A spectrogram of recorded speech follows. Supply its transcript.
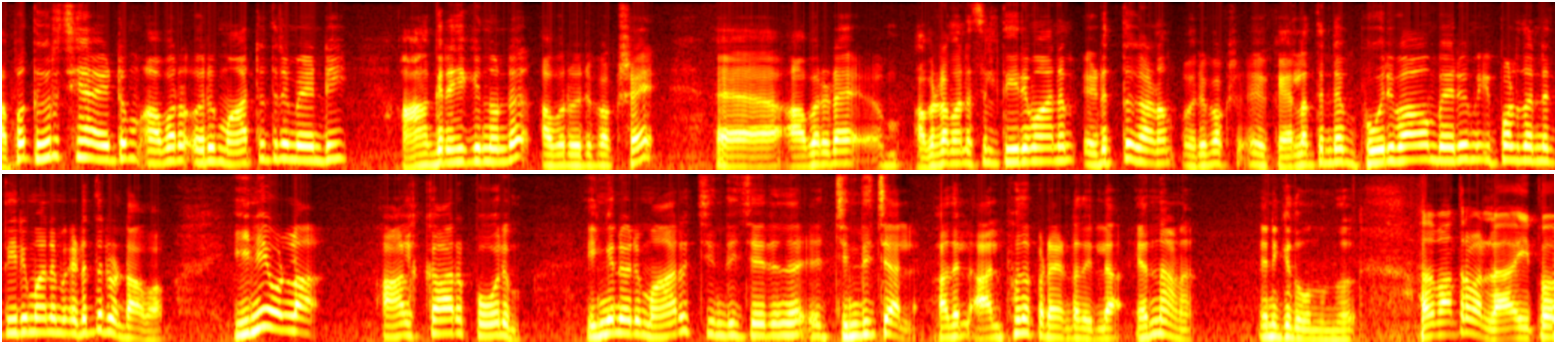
അപ്പോൾ തീർച്ചയായിട്ടും അവർ ഒരു മാറ്റത്തിന് വേണ്ടി ആഗ്രഹിക്കുന്നുണ്ട്. അവർ ഒരു പക്ഷേ അവരുടെ അവരുടെ മനസ്സിൽ തീരുമാനം എടുത്തു കാണും. ഒരു പക്ഷേ കേരളത്തിന്റെ ഭൂരിഭാഗം പേരും ഇപ്പോൾ തന്നെ തീരുമാനം എടുത്തിട്ടുണ്ടാവാം. ഇനിയുള്ള ആൾക്കാർ പോലും ഇങ്ങനെ ഒരു മാറി ചിന്തിച്ചിരുന്ന് ചിന്തിച്ചാൽ അതിൽ അത്ഭുതപ്പെടേണ്ടതില്ല എന്നാണ് എനിക്ക് തോന്നുന്നത്. അത് മാത്രമല്ല ഇപ്പോൾ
